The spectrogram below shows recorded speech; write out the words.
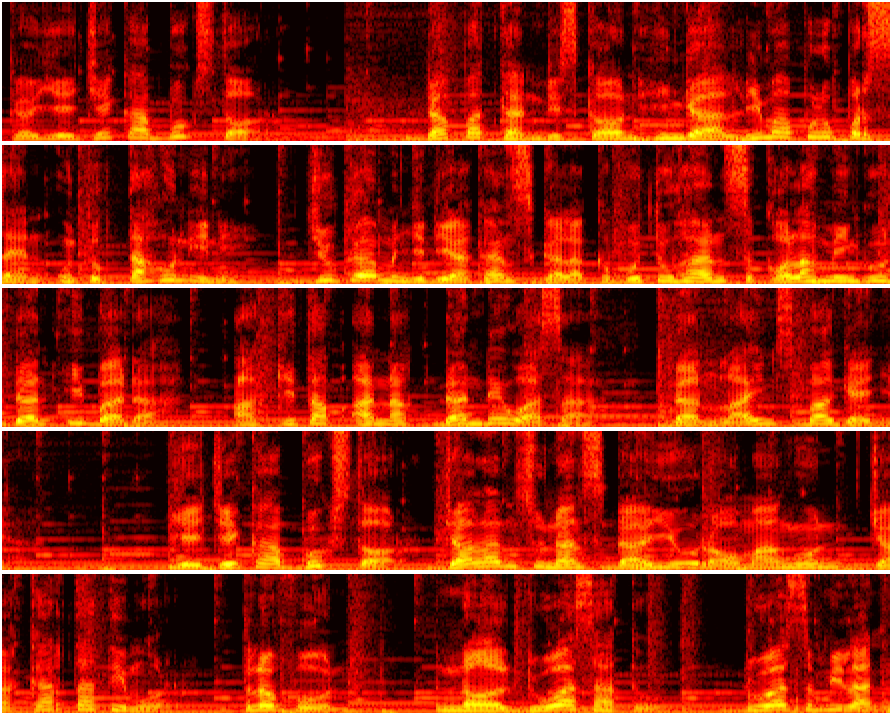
ke YJK Bookstore. Dapatkan diskon hingga 50% untuk tahun ini. Juga menyediakan segala kebutuhan sekolah minggu dan ibadah, Alkitab anak dan dewasa, dan lain sebagainya. YJK Bookstore, Jalan Sunan Sedayu, Rawamangun, Jakarta Timur. Telepon 021 296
